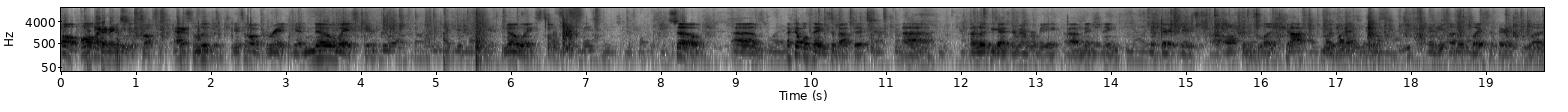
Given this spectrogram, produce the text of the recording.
Oh, all The that trimmings. trimming is sausage, absolutely. It's all great. Yeah, no waste here. I did not hear. No waste. Basically, just gonna cut this in. So, um, a couple things about this. Uh, I don't know if you guys remember me uh, mentioning that there is uh, often bloodshot where the neck is, and the other place that there is blood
